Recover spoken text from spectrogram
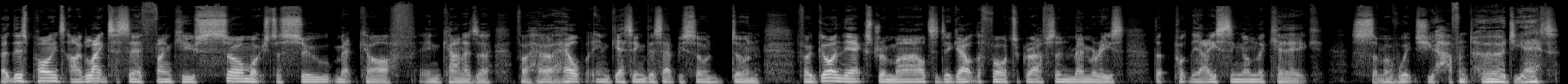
At this point, I'd like to say thank you so much to Sue Metcalfe in Canada for her help in getting this episode done, for going the extra mile to dig out the photographs and memories that put the icing on the cake some of which you haven't heard yet.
